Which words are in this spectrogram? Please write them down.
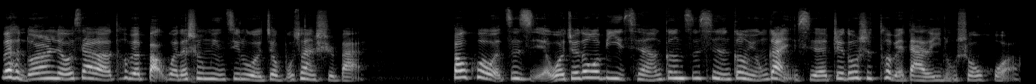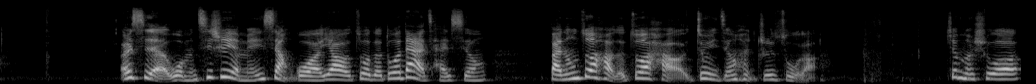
为很多人留下了特别宝贵的生命记录，就不算失败。包括我自己，我觉得我比以前更自信、更勇敢一些，这都是特别大的一种收获。而且我们其实也没想过要做的多大才行。把能做好的做好就已经很知足了。这么说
